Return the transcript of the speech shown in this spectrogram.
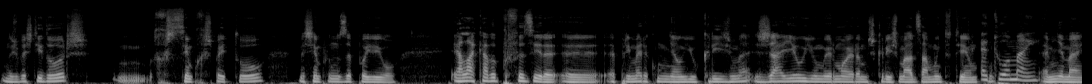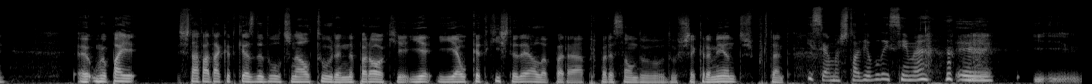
nos bastidores, hum, sempre respeitou, mas sempre nos apoiou. Ela acaba por fazer a, a, primeira comunhão e o crisma, já eu e o meu irmão éramos crismados há muito tempo. A tua mãe? A minha mãe. Uh, o meu pai estava a dar catequese de adultos na altura, na paróquia, e é, e é o catequista dela para a preparação do, dos sacramentos, portanto... Isso é uma história belíssima. É, e,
